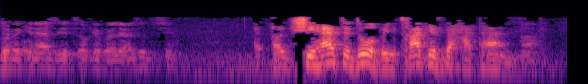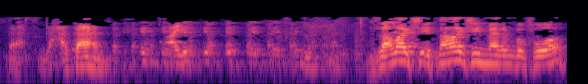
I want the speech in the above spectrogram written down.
So we can ask you, okay for Eliezer to? Uh, she had to do it, but Yitzchak is the hatan. That's the hatan. It's not like she, it's not like she met him before.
